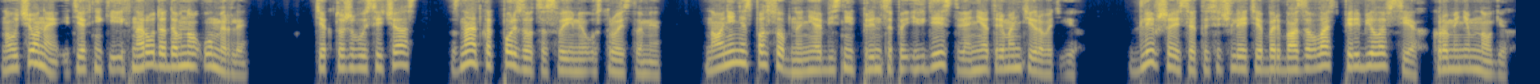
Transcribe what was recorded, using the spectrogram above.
Но ученые и техники их народа давно умерли. Те, кто живут сейчас, знают, как пользоваться своими устройствами, но они не способны ни объяснить принципы их действия, ни отремонтировать их. Длившаяся тысячелетия борьба за власть перебила всех, кроме немногих.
